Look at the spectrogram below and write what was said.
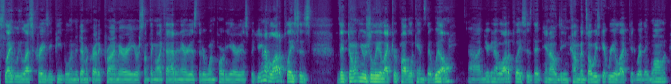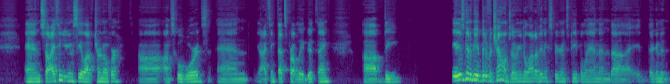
slightly less crazy people in a Democratic primary or something like that in areas that are one party areas, but you're going to have a lot of places that don't usually elect Republicans that will. Uh, and you're going to have a lot of places that, you know, the incumbents always get reelected where they won't. And so I think you're going to see a lot of turnover uh, on school boards. And you know, I think that's probably a good thing. Uh, the it is going to be a bit of a challenge. Though. We need a lot of inexperienced people in, and uh, they're going to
